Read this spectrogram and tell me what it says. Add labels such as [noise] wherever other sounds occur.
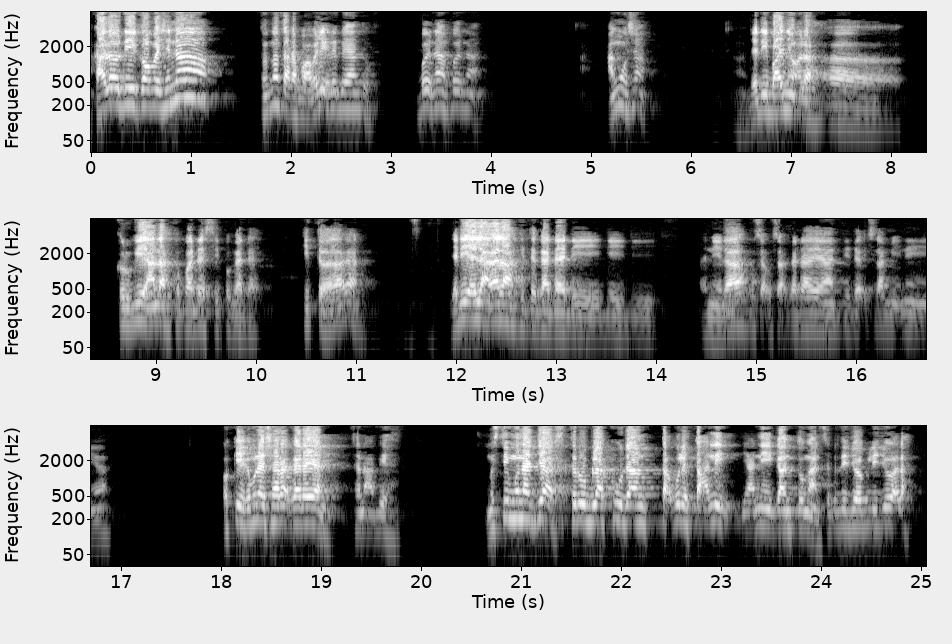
Kalau di konvensional, tuan-tuan tak dapat balik lebihan tu. Burn lah, burn lah. Angus lah. Ha, jadi banyaklah uh, kerugian lah kepada si pegadai. Kita lah kan. Jadi elaklah kita gadai di, di, di inilah pusat-pusat gadaian tidak islamik ni ya. Okey, kemudian syarat gadaian. Saya nak habis. Mesti munajas, terus berlaku dan tak boleh taklik, yakni gantungan. Seperti jual beli jugalah.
